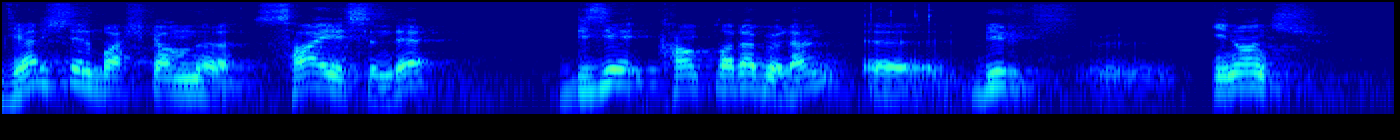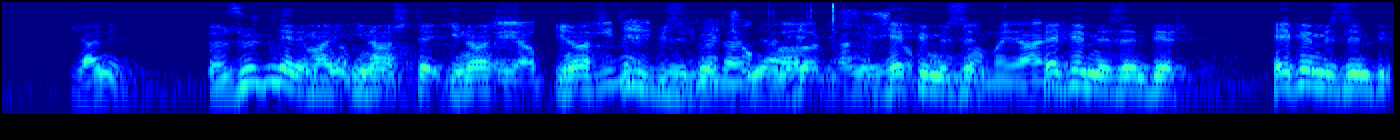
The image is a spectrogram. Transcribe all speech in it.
Diyanet İşleri Başkanlığı sayesinde bizi kamplara bölen e, bir e, inanç yani özür dilerim hani inanç de inanç ya bu inanç yine- değil bizi bölen yani yani hepimizin yani. hepimizin bir hepimizin bir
